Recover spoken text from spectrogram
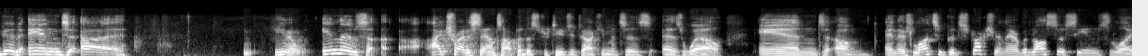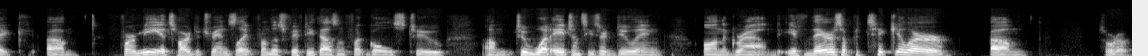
good. And uh, you know, in those, I try to stay on top of the strategic documents as as well. And um, and there's lots of good structure in there, but it also seems like um, for me, it's hard to translate from those fifty thousand foot goals to um, to what agencies are doing on the ground. If there's a particular um, sort of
